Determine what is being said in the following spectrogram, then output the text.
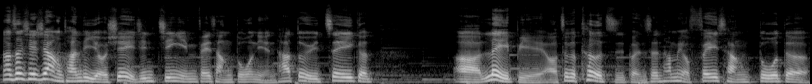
那这些家长团体有些已经经营非常多年，他对于这一个。啊，类别啊，这个特质本身，他们有非常多的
